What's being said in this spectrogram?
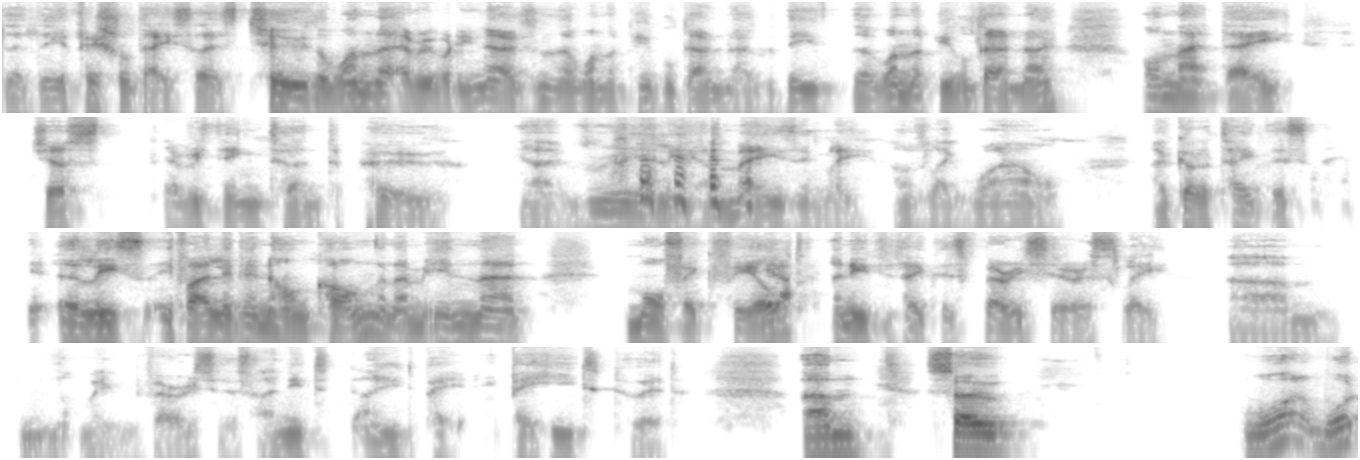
the, the official day. So there's two: the one that everybody knows and the one that people don't know. The the one that people don't know on that day, just everything turned to poo. You know, really amazingly. I was like, wow, I've got to take this. At least if I live in Hong Kong and I'm in that morphic field, yeah. I need to take this very seriously. Um, not maybe very serious. I need to I need to pay pay heed to it. Um, so what what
